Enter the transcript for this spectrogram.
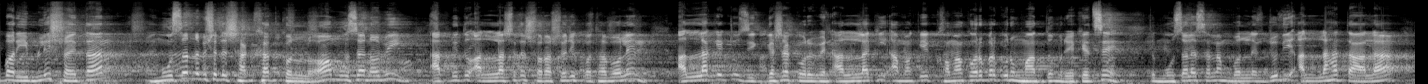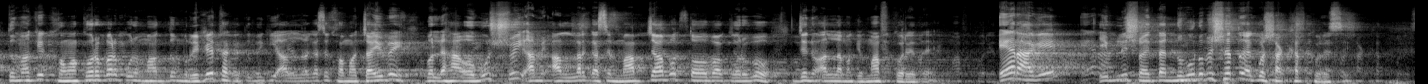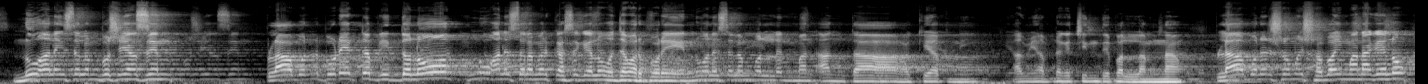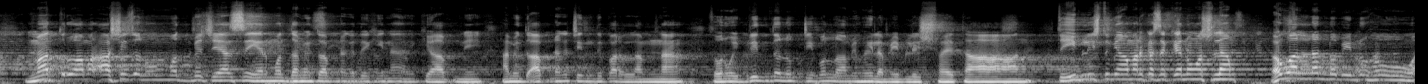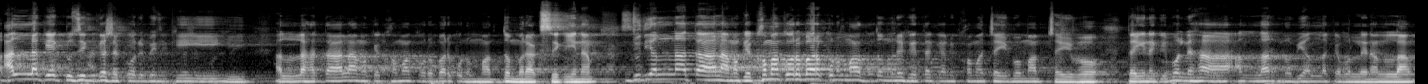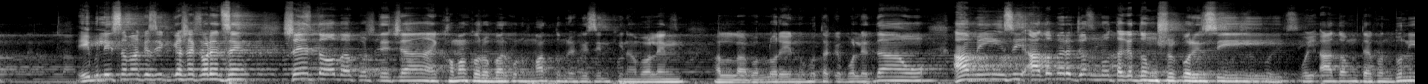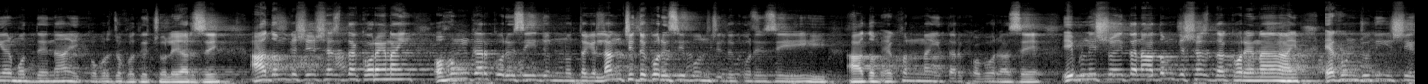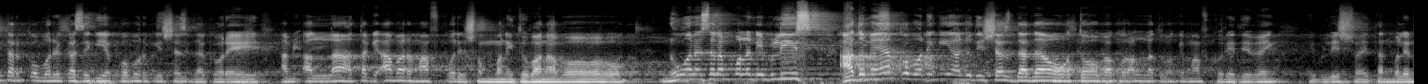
একবার ইবলিশ শয়তান মুসা নবীর সাথে সাক্ষাৎ করল। অ মুসা নবী, আপনি তো আল্লাহর সাথে সরাসরি কথা বলেন। আল্লাহকে একটু জিজ্ঞাসা করবেন, আল্লাহ কি আমাকে ক্ষমা করবার কোনো মাধ্যম রেখেছে? তো মুসা আলাহ সাল্লাম বললেন, যদি আল্লাহ তাআলা তোমাকে ক্ষমা করবার কোনো মাধ্যম রেখে থাকে, তুমি কি আল্লাহর কাছে ক্ষমা চাইবে? বললে হ্যাঁ অবশ্যই আমি আল্লাহর কাছে মাপ চাবো তবা করব, যেন আল্লাহ আমাকে মাফ করে দেয়। এর আগে ইবলিশ শয়তান নুহ নবীর সাথেও একবার সাক্ষাৎ করেছে। নু আলাইসাল্লাম বসে আছেন। প্লাবন পরে একটা বৃদ্ধ লোক নু আলাইসাল্লামের কাছে গেল যাওয়ার পরে নু আলাইসাল্লাম বললেন, মান আন্তা? কে আপনি? আমি আপনাকে চিনতে পারলাম না। প্লাবনের সময় সবাই মারা গেল। মাত্র আমার আশি জন উম্মত বেঁচে আছে। এর মধ্যে আমি তো আপনাকে দেখি না কে আপনি? আমি তো আপনাকে চিনতে পারলাম না। তখন ওই বৃদ্ধ লোকটি বলল, আমি হইলাম ইবলিশ শয়তান। তো ইবলিশ, তুমি আমার কাছে কেন আসলাম? ওগো আল্লাহ নবী নুহ, আল্লাহকে একটু জিজ্ঞাসা করবেন কি? আল্লাহ তাআলা আমাকে ক্ষমা করবার কোনো মাধ্যম রাখছে কিনা? যদি আল্লাহ তাআলা আমাকে ক্ষমা করবার কোনো মাধ্যম রেখে থাকে আমি ক্ষমা চাইব মাপ চাইব, তাই নাকি বললে হ্যাঁ আল্লাহর নবী আল্লাহকে বললেন আল্লাহ। ইবলিস আমাকে জিজ্ঞাসা করেছে সে তবা করতে চায়, ক্ষমা করবার কোনো মাধ্যম রেখেছেন কিনা বলেন? আল্লাহ বলল, রে নুহ, তাকে বলে দাও, আমি যে আদমের জন্য তাকে ধ্বংস করেছি, ওই আদম তো এখন দুনিয়ার মধ্যে নাই, কবর জগতে চলে আসছে। আদমকে সে সাজদা করে নাই, অহংকার করেছি এই জন্য তাকে লাঞ্ছিত করেছি, বঞ্চিত করেছি। আদম এখন নাই, তার কবর আছে। ইবলিস শয়তান আদমকে সাজদা করে নাই, এখন যদি সে তার কবরের কাছে গিয়ে কবরকে সাজদা করে, আমি আল্লাহ তাকে আবার মাফ করে সম্মানিত বানাবো। বলেন কর, আল্লাহ তোমাকে মাফ করে দেবে। শয়তান বলে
